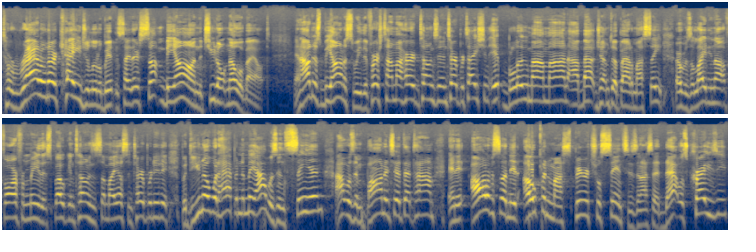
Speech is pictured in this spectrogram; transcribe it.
to rattle their cage a little bit and say, there's something beyond that you don't know about. And I'll just be honest with you, the first time I heard tongues and interpretation, it blew my mind. I about jumped up out of my seat. There was a lady not far from me that spoke in tongues and somebody else interpreted it. But do you know what happened to me? I was in sin. I was in bondage at that time. And it all of a sudden it opened my spiritual senses. And I said, that was crazy.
